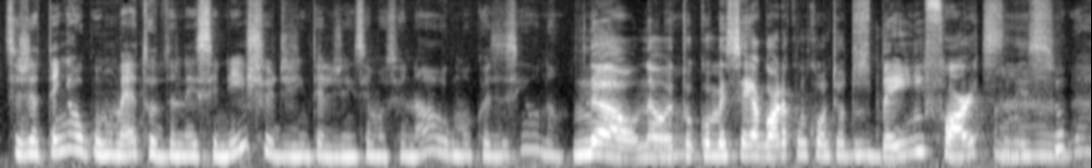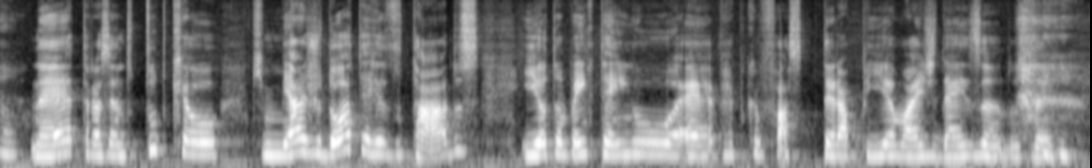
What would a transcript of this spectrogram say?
Você já tem algum método nesse nicho de inteligência emocional? Alguma coisa assim ou não? Não, não. Eu tô, comecei agora com conteúdos bem fortes Ah, nisso. legal. né, trazendo tudo que eu que me ajudou a ter resultados e eu também tenho é, é porque eu faço terapia há mais de 10 anos, né?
